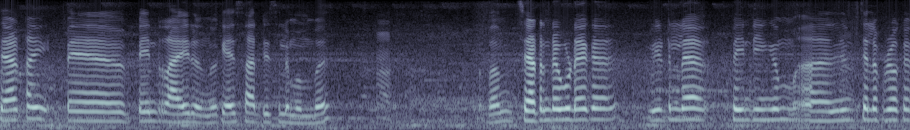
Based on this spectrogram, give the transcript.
ചേട്ടൻ പെയിന്റർ ആയിരുന്നു കെ എസ് ആർ ടി സിയിൽ മുമ്പ്. അപ്പം ചേട്ടന്റെ കൂടെയൊക്കെ വീട്ടിലെ പെയിന്റിങ്ങും ചിലപ്പോഴൊക്കെ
